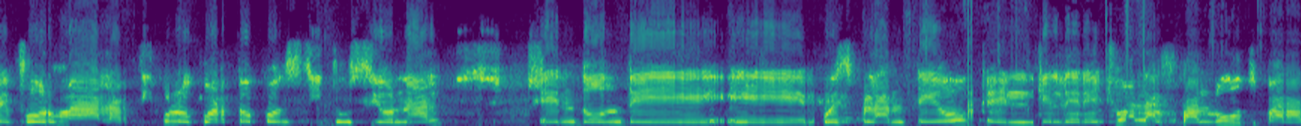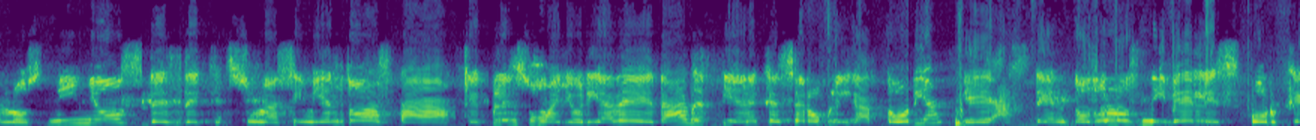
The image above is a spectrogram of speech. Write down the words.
reforma al artículo cuarto constitucional en donde eh, pues planteo que el, que el, derecho a la salud para los niños desde su nacimiento hasta que cumplen su mayoría de edad tiene que ser obligatoria eh, hasta en todos los niveles porque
